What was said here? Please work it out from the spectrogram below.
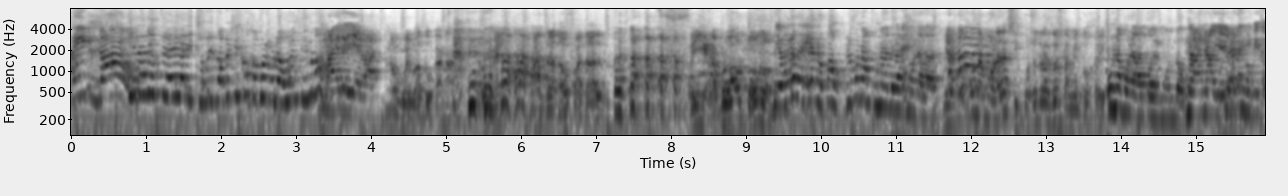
¡Venga! ¿Quién ha dicho? Venga, A ver si cogemos una última. Ahí lo llevas. No vuelvo a tu canal. tío, Me, me han tratado fatal. Oye, lo he probado todo. Creo de perro, Pau. Prueba una, una de las moradas. Mira, cojo una morada si vosotras dos también cogéis. Una morada a todo el mundo. No, no, yo ya la he comido.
